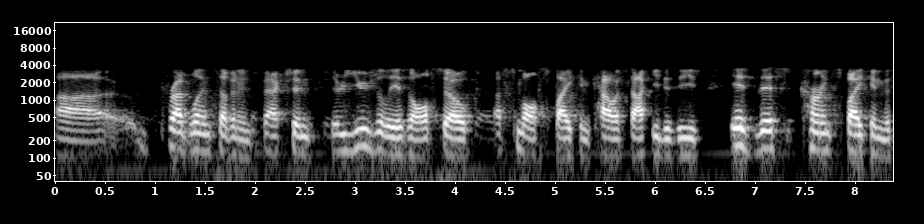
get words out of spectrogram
uh, prevalence of an infection, there usually is also a small spike in Kawasaki disease. Is this current spike in this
